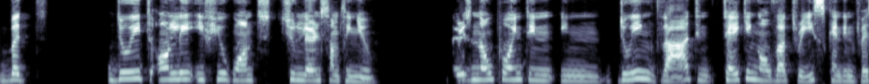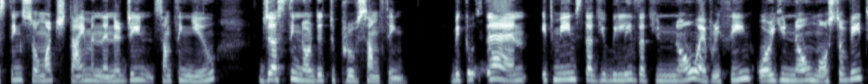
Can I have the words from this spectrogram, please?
but do it only if you want to learn something new. There is no point in in doing that in taking all that risk and investing so much time and energy in something new just in order to prove something. Because then it means that you believe that you know everything or you know most of it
